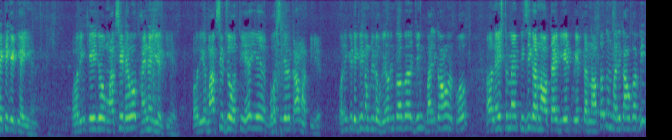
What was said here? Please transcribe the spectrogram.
एटीकेटी आई है और इनकी जो मार्कशीट है वो फाइनल ईयर की है। और ये मार्कशीट जो होती है ये बहुत सी जगह काम आती है और इनकी डिग्री कंप्लीट हो गई और इनको अब जिन बालिकाओं को नेक्स्ट में पीजी करना होता है डीएड पीएड करना होता है तो उन बालिकाओं का भी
